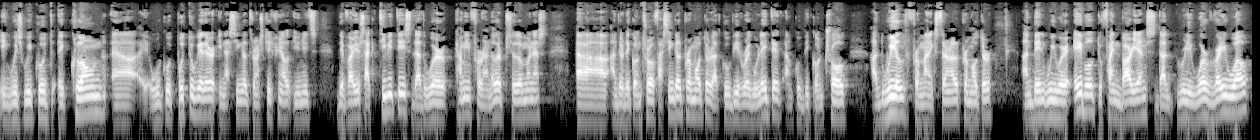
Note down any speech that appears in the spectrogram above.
in which we could uh, clone, uh, we could put together in a single transcriptional units the various activities that were coming from another pseudomonas under the control of a single promoter that could be regulated and could be controlled at will from an external promoter. And then we were able to find variants that really work very well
